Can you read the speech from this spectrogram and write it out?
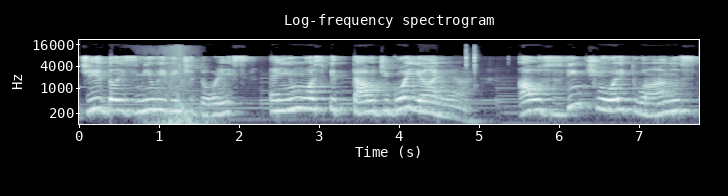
de, de 2022, em um hospital de Goiânia. Aos 28 anos,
